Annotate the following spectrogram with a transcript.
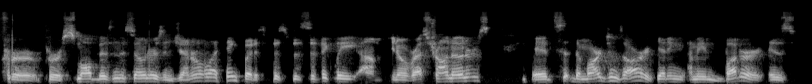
for for small business owners in general. I think, but specifically, um, you know, restaurant owners. It's the margins are getting. I mean, butter is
